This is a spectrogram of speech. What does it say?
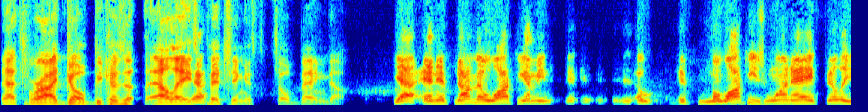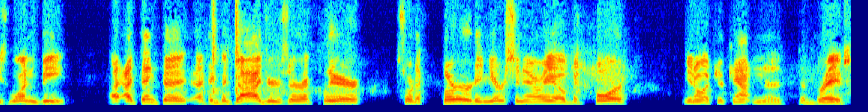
That's where I'd go because LA's yeah. pitching is so banged up. Yeah, and if not Milwaukee, I mean, if Milwaukee's one A, Philly's one B. I think the I think the Dodgers are a clear sort of third in your scenario, but fourth, you know, if you're counting the, the Braves.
